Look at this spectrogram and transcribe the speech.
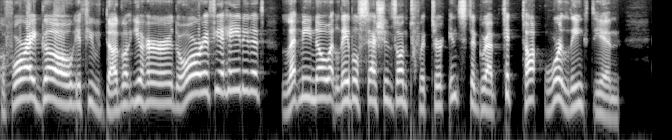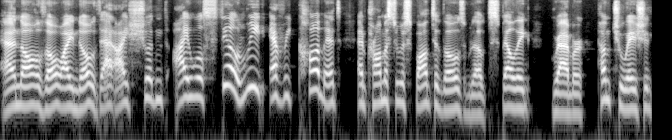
Before I go, if you've dug what you heard or if you hated it, let me know at Label Sessions on Twitter, Instagram, TikTok, or LinkedIn. And although I know that I shouldn't, I will still read every comment and promise to respond to those without spelling, grammar, punctuation,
